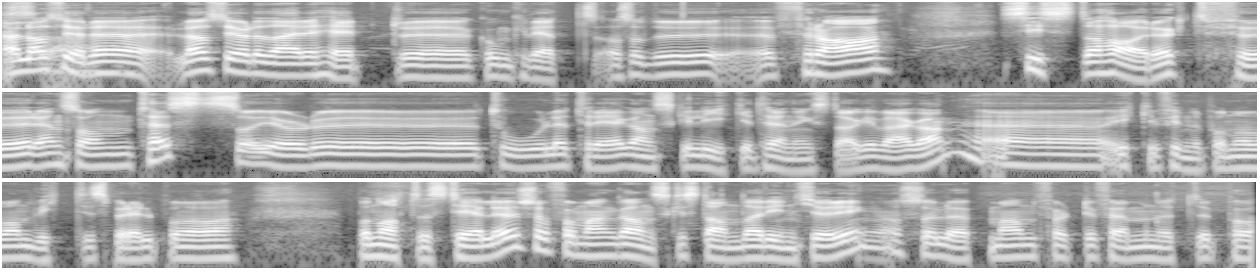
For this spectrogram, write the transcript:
Ja, la oss, gjøre, la oss, gjøre, det der helt uh, konkret. Altså du eh, Fra siste hardøkt før en sånn test, så gjør du to eller tre ganske like treningsdager hver gang. Uh, ikke finne på noe vanvittig sprell på, på nattestid heller. Så får man ganske standard innkjøring, og så løper man 45 minutter på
